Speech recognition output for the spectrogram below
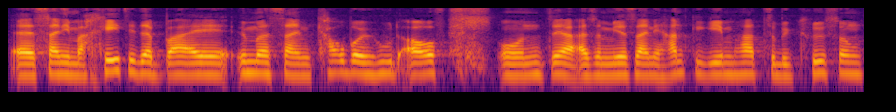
äh, seine Machete dabei, immer seinen Cowboy-Hut auf. Und ja, als er mir seine Hand gegeben hat zur Begrüßung,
